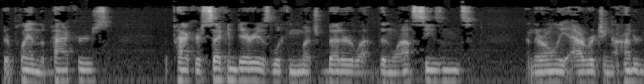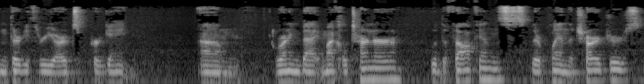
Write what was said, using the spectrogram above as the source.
They're playing the Packers. The Packers secondary is looking much better than last season's, and they're only averaging 133 yards per game. Um, running back Michael Turner with the Falcons. They're playing the Chargers.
